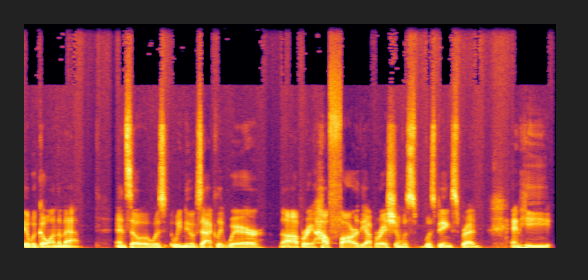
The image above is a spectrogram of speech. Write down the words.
it would go on the map. And so it was we knew exactly where the operate how far the operation was was being spread. And he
